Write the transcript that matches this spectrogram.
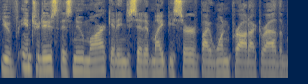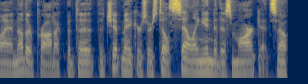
you've introduced this new market, and you said it might be served by one product rather than by another product. But the, the chip makers are still selling into this market, so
